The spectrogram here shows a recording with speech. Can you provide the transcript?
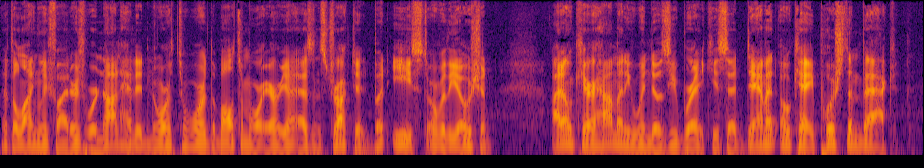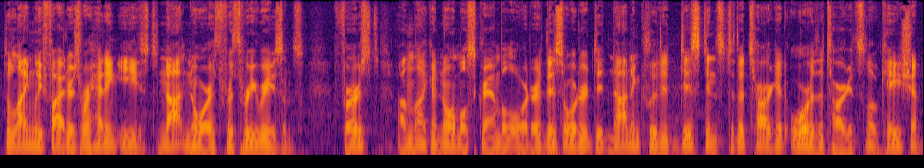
that the Langley fighters were not headed north toward the Baltimore area as instructed, but east over the ocean. I don't care how many windows you break, he said. Damn it, okay, push them back. The Langley fighters were heading east, not north, for three reasons. First, unlike a normal scramble order, this order did not include a distance to the target or the target's location.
